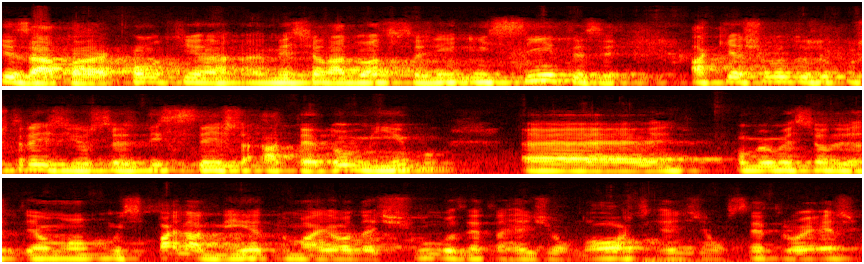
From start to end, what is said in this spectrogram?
Exato, como tinha mencionado antes, seja, em síntese, aqui a chuva dos últimos três dias, ou seja, de sexta até domingo, é, como eu mencionei, já tem um, um espalhamento maior das chuvas entre a região norte, região centro-oeste,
